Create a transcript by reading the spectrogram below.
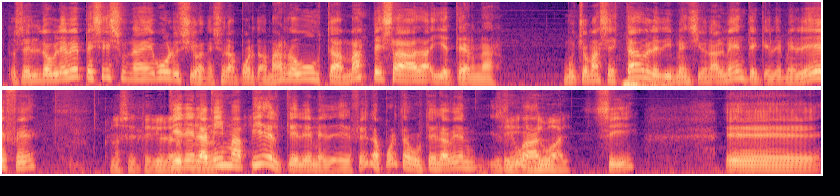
Entonces el WPC es una evolución, es una puerta más robusta, más pesada y eterna. Mucho más estable dimensionalmente que el MDF. No se deteriora. Tiene la misma piel que el MDF. La puerta, ustedes la ven, y es Sí, igual. es igual. Sí. Eh,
